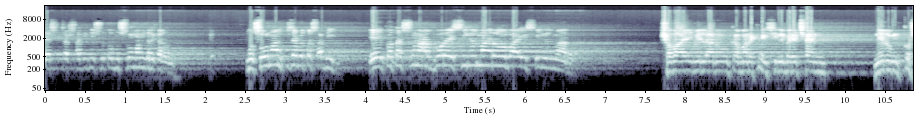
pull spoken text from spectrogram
দেশটা স্বাধীন শুধু মুসলমানদের কারণে। মুসলমান হিসাবে তো স্বাধীন। এই কথা শোনার পরে শিল মারো ভাই, শিল মারো। সবাই মিলে নৌকা মারে খাই শিল মেরেছেন। নিরঙ্কুশ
